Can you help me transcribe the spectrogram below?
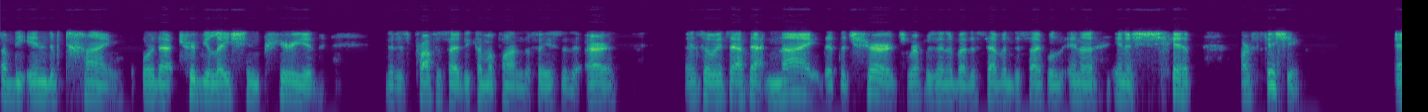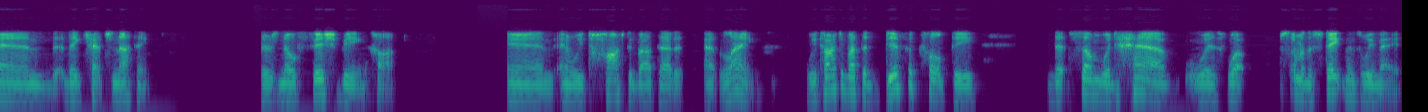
of the end of time or that tribulation period that is prophesied to come upon the face of the earth. And so it's at that night that the church, represented by the seven disciples in a in a ship, are fishing, and they catch nothing. There's no fish being caught, and and we talked about that at, at length. We talked about the difficulty that some would have with what some of the statements we made,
